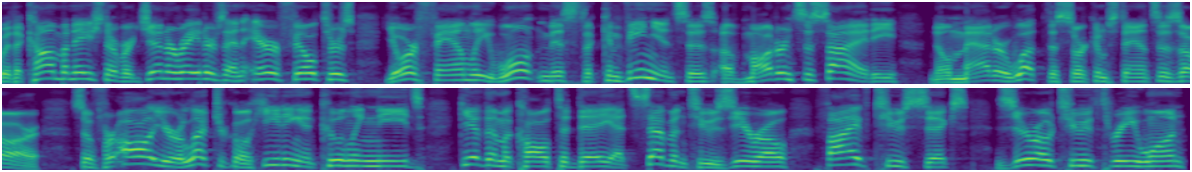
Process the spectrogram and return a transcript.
With a combination of our generators and air filters, your family won't miss the conveniences of modern society, no matter what the circumstances are. So for all your electrical heating and cooling needs, give them a call today at 720 526 0231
